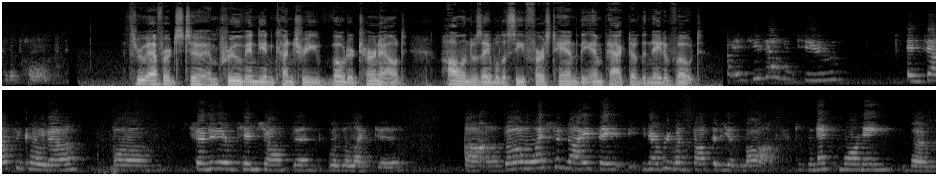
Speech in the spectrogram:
to the polls. Through efforts to improve Indian country voter turnout, Haaland was able to see firsthand the impact of the native vote. In 2002, in South Dakota, um, Senator Tim Johnson was elected. Uh, but on election night, they, you know, everyone thought that he had lost. The next morning, the,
